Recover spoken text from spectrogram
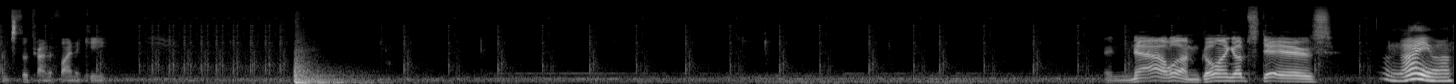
I'm still trying to find a key. And now I'm going upstairs. Oh, now you are.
